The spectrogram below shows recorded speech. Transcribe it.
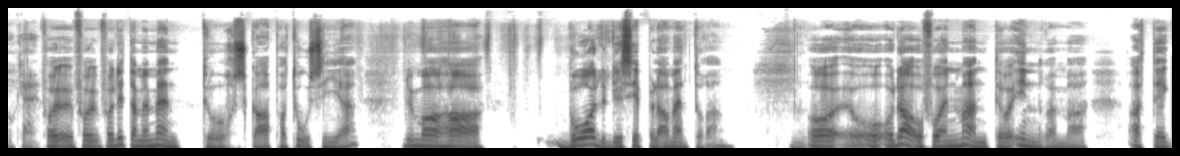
Okay. For, for, for dette med mentorskap har to sider. Du må ha både disipler og mentorer. Og, og, og da å få en mann til å innrømme at jeg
